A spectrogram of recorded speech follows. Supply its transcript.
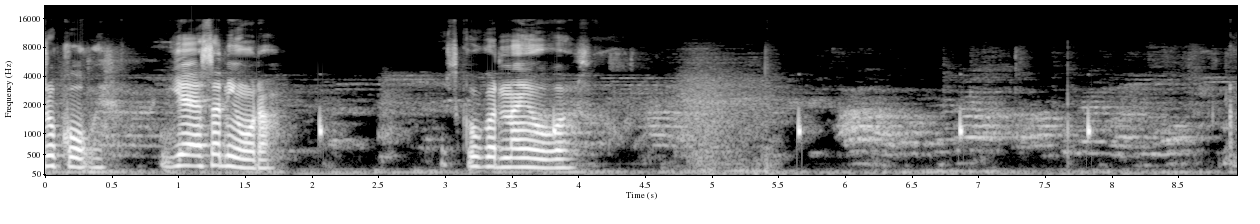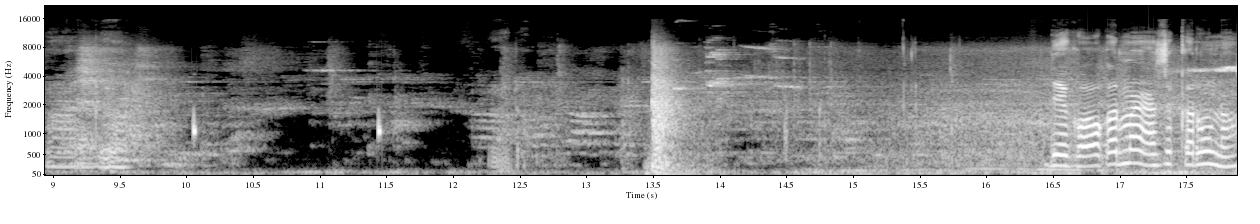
रुको ये ऐसा नहीं हो रहा। इसको करना ही होगा। देखो, अगर मैं ऐसे करूँ ना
